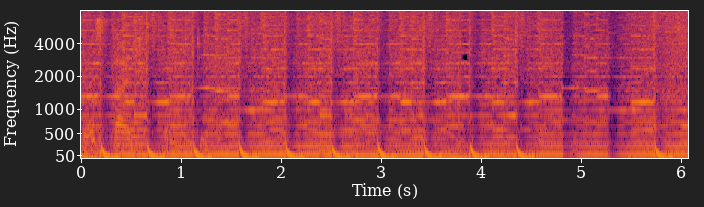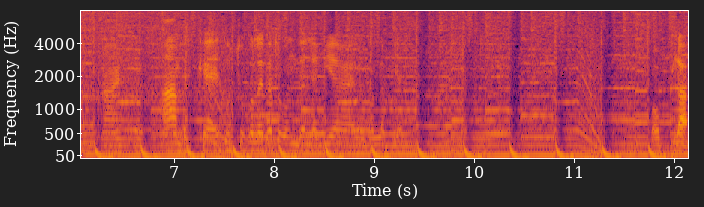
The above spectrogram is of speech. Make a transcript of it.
Dove sta il ecco. Ah, perché è tutto collegato con delle vie con la pietra. Opla.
